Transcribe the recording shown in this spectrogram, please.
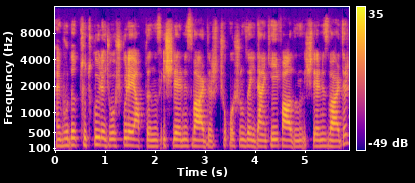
Hani burada tutkuyla, coşkuyla yaptığınız işleriniz vardır. Çok hoşunuza giden, keyif aldığınız işleriniz vardır.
